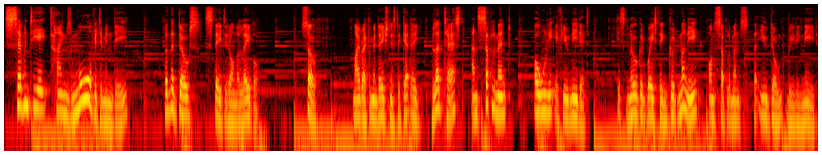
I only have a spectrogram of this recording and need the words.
78 times more vitamin D than the dose stated on the label. So, my recommendation is to get a blood test and supplement only if you need it. It's no good wasting good money on supplements that you don't really need.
